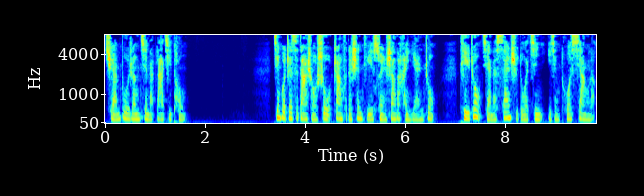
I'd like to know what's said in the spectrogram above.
全部扔进了垃圾桶。经过这次大手术，丈夫的身体损伤的很严重，体重减了三十多斤，已经脱相了。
